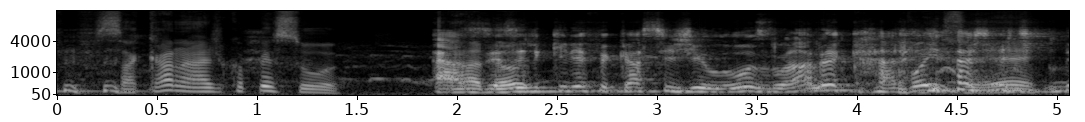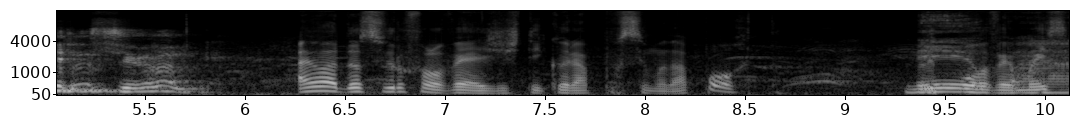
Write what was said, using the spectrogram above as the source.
Sacanagem com a pessoa. Às Ah, vezes ele queria ficar sigiloso lá, né, cara? Pois e a é. gente denunciando. Aí o Adelson virou e falou, velho, a gente tem que olhar por cima da porta. Meu "Pô, velho, mas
